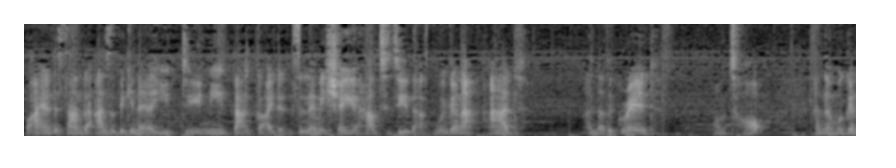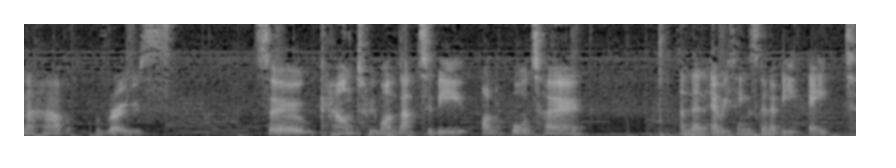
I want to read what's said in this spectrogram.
But I understand that as a beginner, you do need that guidance. let me show you how to do that. We're gonna add another grid on top, and then we're gonna have rows. So count, we want that to be on auto, and then everything's gonna be eight,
